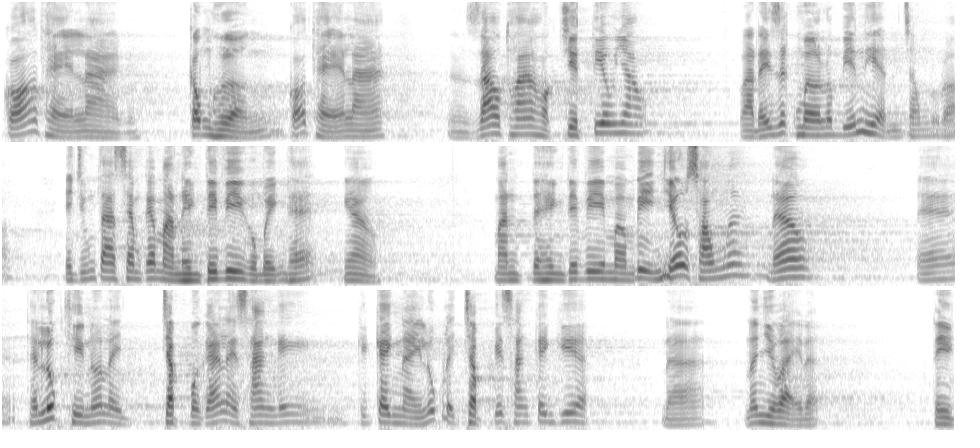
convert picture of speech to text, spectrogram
Có thể là cộng hưởng có thể là ờ, giao thoa hoặc triệt tiêu nhau. Và đấy giấc mơ nó biến hiện trong lúc đó. Thì chúng ta xem cái màn hình tivi của mình thế nghe không? Màn hình tivi mà bị nhiễu sóng á không? Đấy. thế lúc thì nó lại chập một cái lại sang cái, cái kênh này lúc lại chập cái sang kênh kia. Đó. nó như vậy đó. Thì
